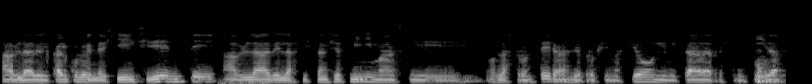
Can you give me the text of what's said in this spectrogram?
habla del cálculo de energía incidente, habla de las distancias mínimas eh, o las fronteras de aproximación limitada, restringida,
